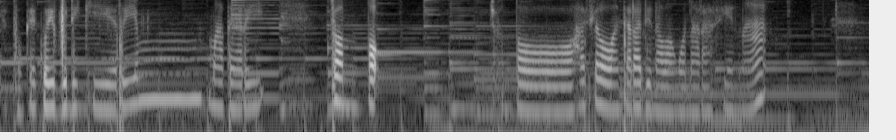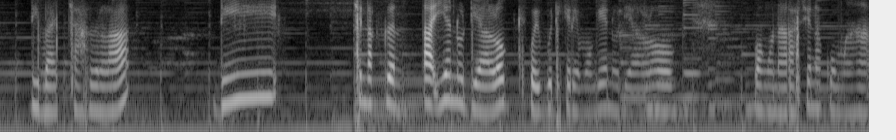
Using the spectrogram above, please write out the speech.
gitu kayak ku ibu dikirim materi. Contoh contoh hasil wawancara di nawangun narasina dibaca hela di cindaken tak iya nu dialog ku ibu dikirim oge nu dialog. Wangun narasi na kumaha.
